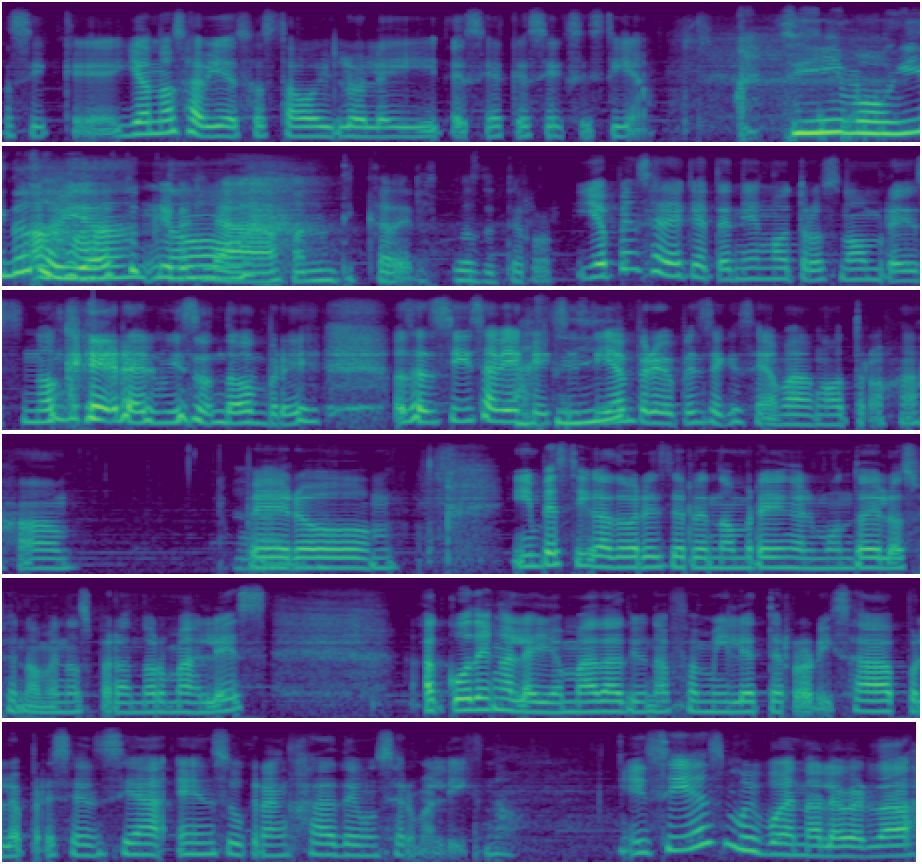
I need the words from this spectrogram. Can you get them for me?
Así que yo no sabía eso hasta hoy, lo leí y decía que sí existían. Sí, Mongi, no sabías tú que eres la fanática de los juegos de terror. Yo pensé de que tenían otros nombres, no que era el mismo nombre. O sea, sí sabía que ¿Ah, sí? existían, pero yo pensé que se llamaban otro. Ajá. Ah, Pero investigadores de renombre en el mundo de los fenómenos paranormales acuden a la llamada de una familia aterrorizada por la presencia en su granja de un ser maligno. Y sí, es muy buena, la verdad.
